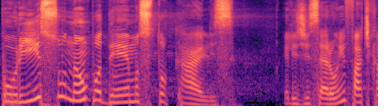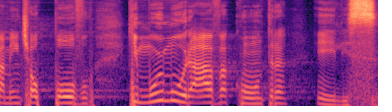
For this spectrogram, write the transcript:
por isso não podemos tocar-lhes. Eles disseram enfaticamente ao povo que murmurava contra eles.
